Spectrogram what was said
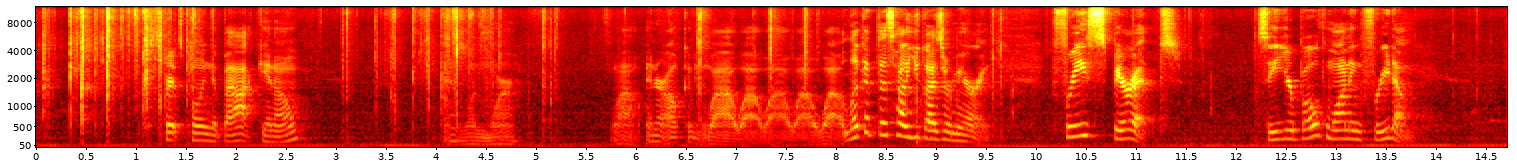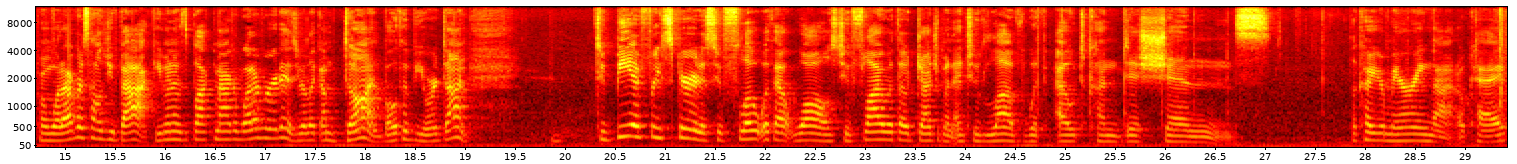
Spirit's pulling it back, you know? And one more. Wow, inner alchemy. Wow, wow, wow, wow, wow. Look at this, how you guys are mirroring. Free spirit. See, you're both wanting freedom from whatever's held you back, even it's black matter, whatever it is. You're like, I'm done. Both of you are done. To be a free spirit is to float without walls, to fly without judgment, and to love without conditions. Look how you're marrying that, okay?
